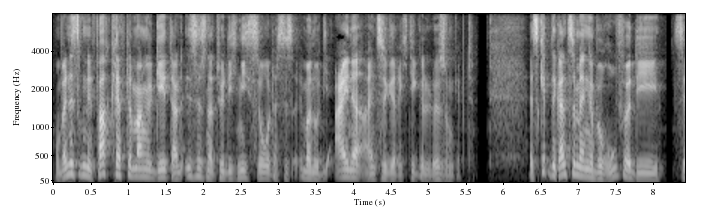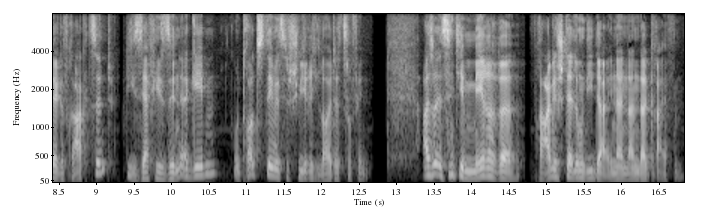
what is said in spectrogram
Und wenn es um den Fachkräftemangel geht, dann ist es natürlich nicht so, dass es immer nur die eine einzige richtige Lösung gibt. Es gibt eine ganze Menge Berufe, die sehr gefragt sind, die sehr viel Sinn ergeben und trotzdem ist es schwierig, Leute zu finden. Also es sind hier mehrere Fragestellungen, die da ineinander greifen.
